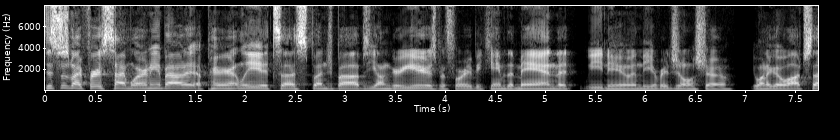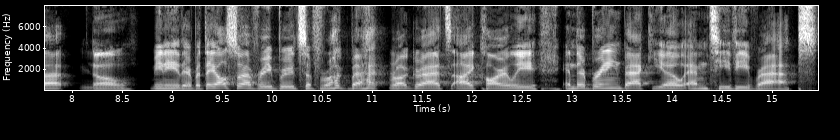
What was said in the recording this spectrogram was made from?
this was my first time learning about it. Apparently, it's uh, SpongeBob's younger years before he became the man that we knew in the original show. You want to go watch that? No. Me neither. But they also have reboots of Rugbat, Rugrats, iCarly, and they're bringing back Yo MTV Raps.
